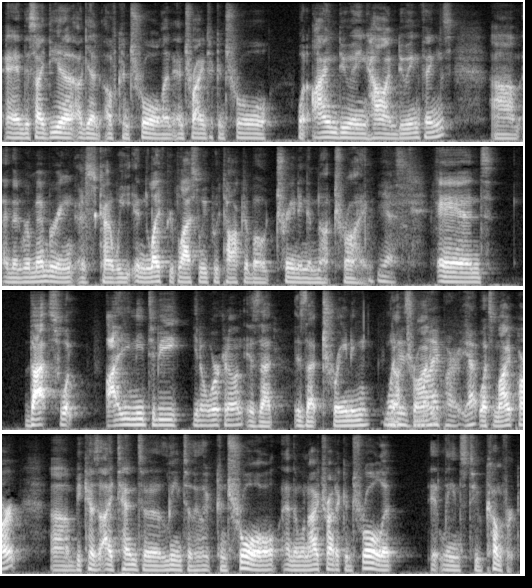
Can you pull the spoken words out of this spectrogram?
and this idea again of control and, and trying to control what I'm doing, how I'm doing things. Um, and then remembering as kind of we in life group last week we talked about training and not trying Yes. and that's what I need to be, you know, working on is that is that training. What not is trying. my part? Yep. What's my part? Um, because I tend to lean to the control, and then when I try to control it, it leans to comfort.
